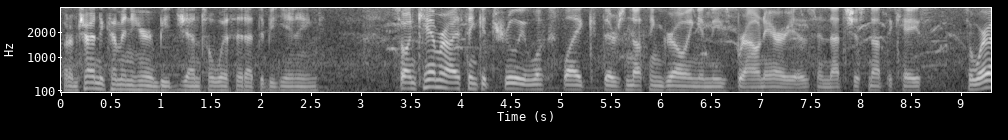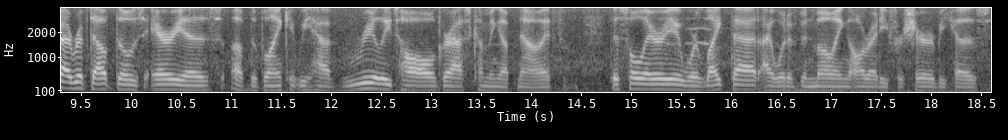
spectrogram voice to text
But I'm trying to come in here and be gentle with it at the beginning. So on camera, I think it truly looks like there's nothing growing in these brown areas, and that's just not the case. So where I ripped out those areas of the blanket, we have really tall grass coming up now. If this whole area were like that, I would have been mowing already for sure because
